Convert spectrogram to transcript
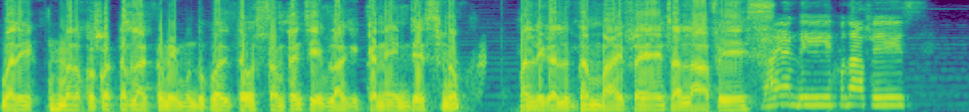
మరి మరొక కొత్త బ్లాగ్తో మేము ముందుకు అయితే వస్తాం. ఫ్రెండ్స్ ఈ బ్లాగ్ ఇక్కడనే ఏం చేస్తున్నాం. మళ్ళీ కలుద్దాం. బాయ్ ఫ్రెండ్స్ అల్లా హాఫీస్ బాయ్ అండి ఖుదా హాఫీస్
